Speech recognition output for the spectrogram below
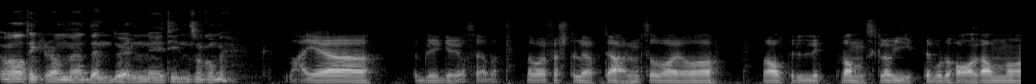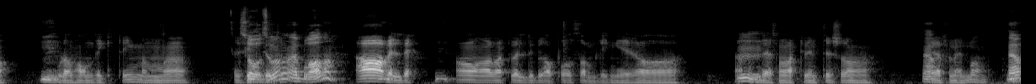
hva tenker dere om den duellen i tiden som kommer? Nei, det blir gøy å se det. Det var jo første løpet til Erlend, så det var jo det er alltid litt vanskelig å vite hvor du har han, og hvordan han liker ting, men uh, Så ut som han er bra, da. Ja, veldig. Han har vært veldig bra på samlinger og ja, det som har vært i vinter, så jeg er fornøyd med han. Ja.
